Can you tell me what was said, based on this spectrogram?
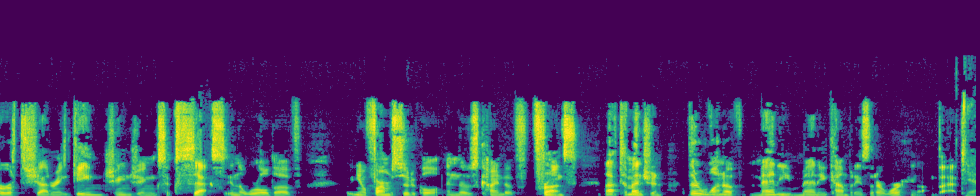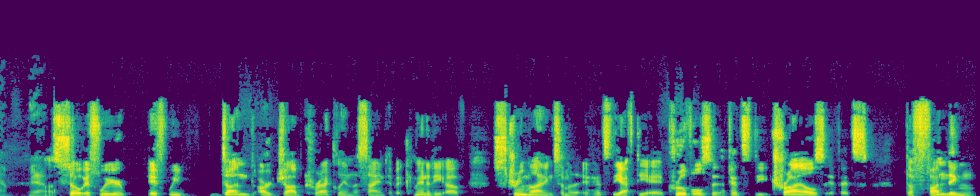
earth-shattering, game-changing success in the world of you know pharmaceutical and those kind of fronts. Not to mention, they're one of many, many companies that are working on that. Yeah, yeah. Uh, so if we're if we've done our job correctly in the scientific community of streamlining some of the, if it's the FDA approvals, if it's the trials, if it's the funding,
